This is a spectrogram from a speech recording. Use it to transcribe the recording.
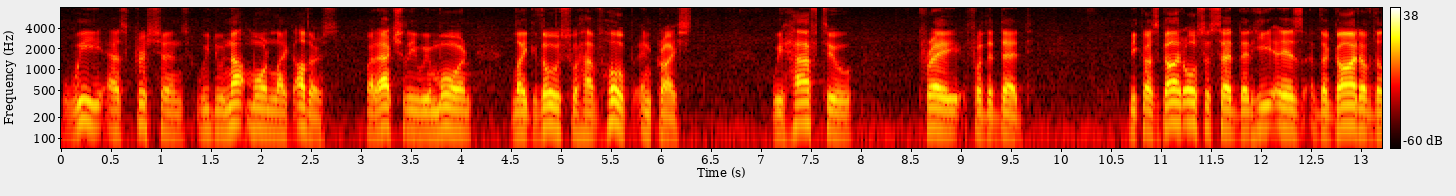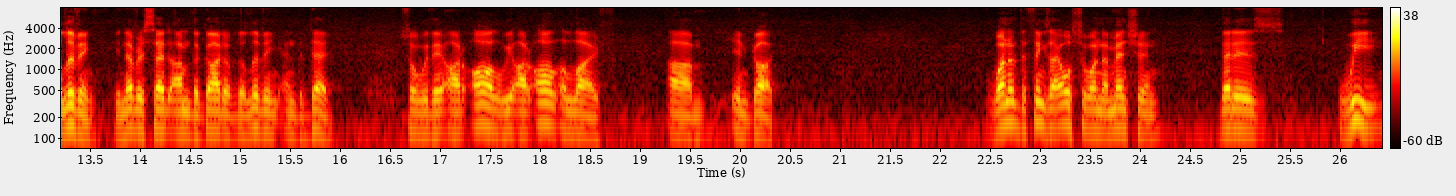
we as Christians, we do not mourn like others, but actually we mourn like those who have hope in Christ. We have to pray for the dead because God also said that He is the God of the living. He never said, I'm the God of the living and the dead. So they are all, we are all alive um, in God. One of the things I also want to mention that is we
